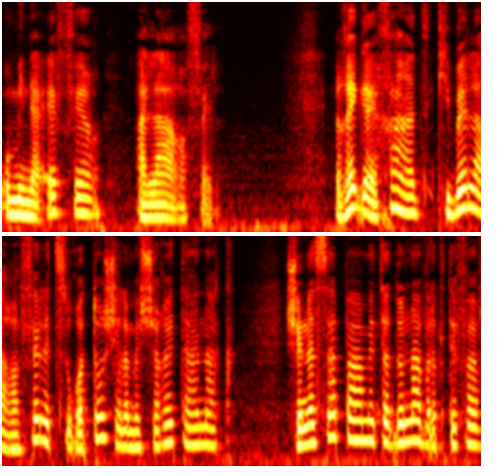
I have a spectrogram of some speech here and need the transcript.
ומן האפר עלה ערפל. רגע אחד קיבל הערפל את צורתו של המשרת הענק, שנשא פעם את אדוניו על כתפיו.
